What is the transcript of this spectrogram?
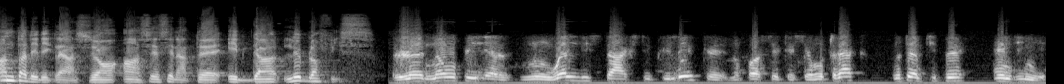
An ta de deklarasyon ansyen senater Edgar Leblanc-Fils. Le nan OPL nou wel lista ak stipule ke nou pense ke se ontrak nou te an pti pe indigné.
